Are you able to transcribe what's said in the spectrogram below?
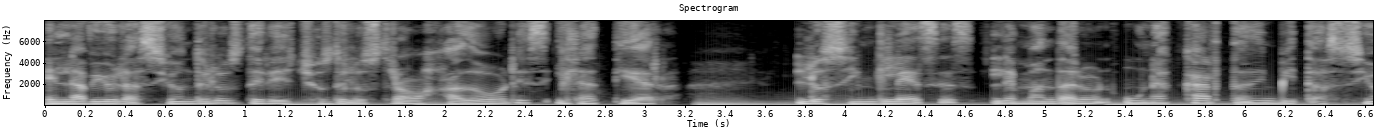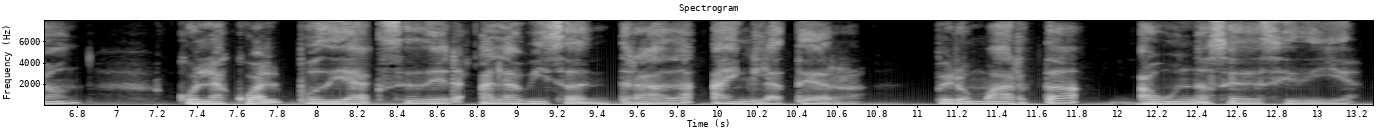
en la violación de los derechos de los trabajadores y la tierra. Los ingleses le mandaron una carta de invitación con la cual podía acceder a la visa de entrada a Inglaterra pero Marta aún no se decidía,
